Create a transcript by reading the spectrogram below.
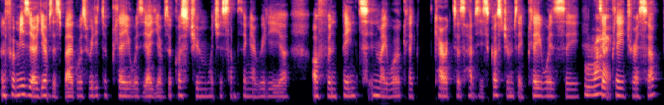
And for me, the idea of this bag was really to play with the idea of the costume, which is something I really uh, often paint in my work, like characters have these costumes they play with they right. they play dress up.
